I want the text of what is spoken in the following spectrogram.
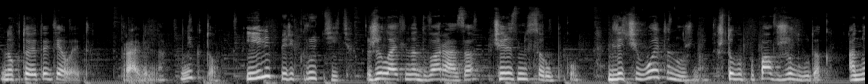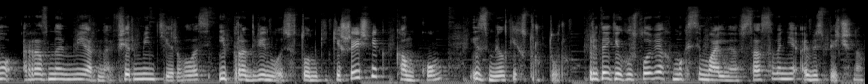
Но кто это делает? Правильно, никто. Или перекрутить, желательно два раза, через мясорубку. Для чего это нужно? Чтобы попав в желудок, оно равномерно ферментировалось и продвинулось в тонкий кишечник комком из мелких структур. При таких условиях максимальное всасывание обеспечено.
